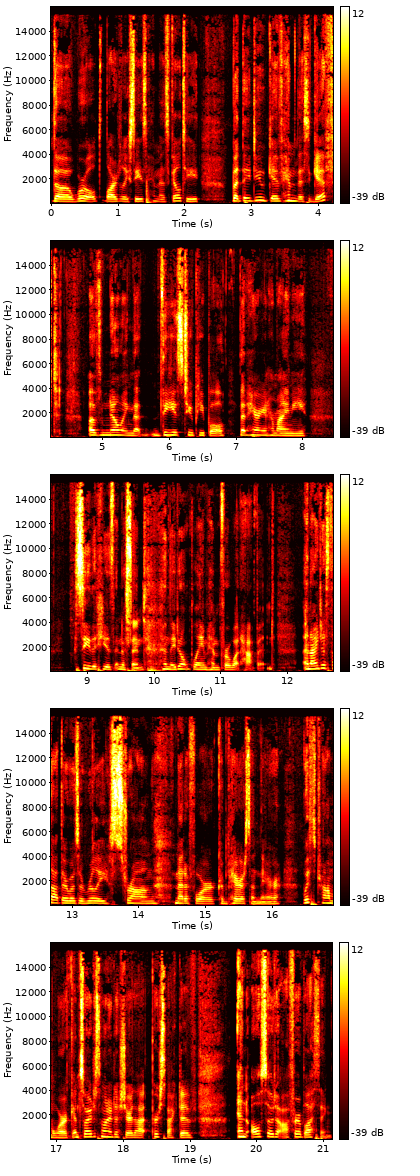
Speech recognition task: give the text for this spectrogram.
the world largely sees him as guilty, but they do give him this gift of knowing that these two people, that Harry and Hermione, see that he is innocent and they don't blame him for what happened. And I just thought there was a really strong metaphor comparison there with trauma work. And so I just wanted to share that perspective and also to offer a blessing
